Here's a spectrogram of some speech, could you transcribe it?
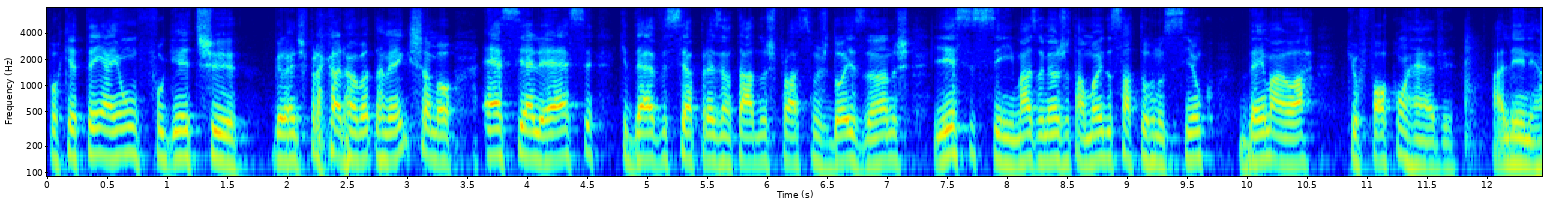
porque tem aí um foguete grande pra caramba também, que chamou SLS, que deve ser apresentado nos próximos dois anos. E esse sim, mais ou menos do tamanho do Saturno V, bem maior que o Falcon Heavy. Aline.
